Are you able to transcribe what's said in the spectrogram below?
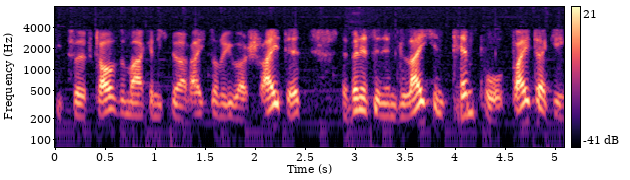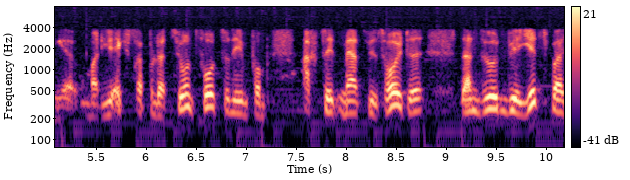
die 12.000 Marke nicht nur erreicht, sondern überschreitet, wenn es in dem gleichen Tempo weiterginge, um mal die Extrapolation vorzunehmen vom 18. März bis heute, dann würden wir jetzt bei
